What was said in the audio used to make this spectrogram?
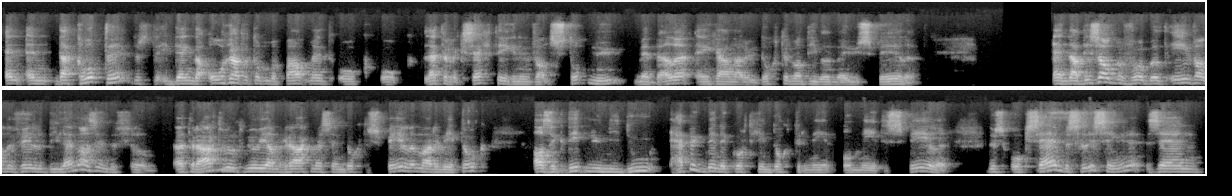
En, en dat klopt, hè. Dus ik denk dat Olga het op een bepaald moment ook, ook letterlijk zegt tegen hem van stop nu met bellen en ga naar uw dochter, want die wil met u spelen. En dat is al bijvoorbeeld een van de vele dilemma's in de film. Uiteraard wil William graag met zijn dochter spelen, maar hij weet ook, als ik dit nu niet doe, heb ik binnenkort geen dochter meer om mee te spelen. Dus ook zijn beslissingen zijn,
